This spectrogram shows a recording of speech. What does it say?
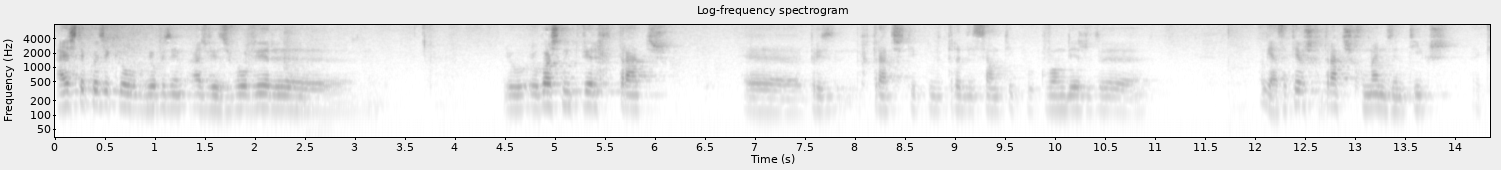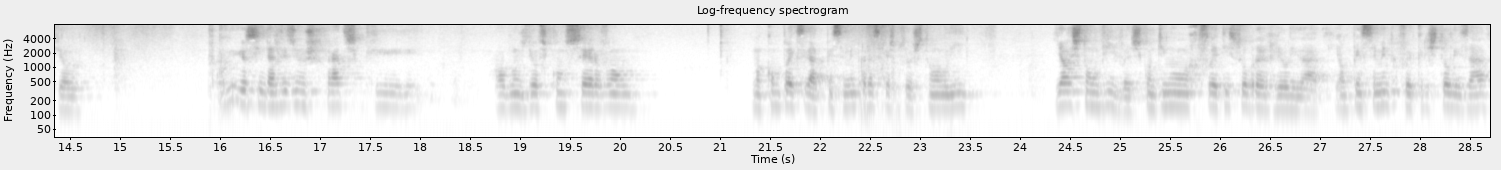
há esta coisa que eu, eu exemplo, às vezes vou ver eh, eu, eu gosto muito de ver retratos uh, retratos tipo de tradição tipo que vão desde aliás até os retratos romanos antigos aquele eu sinto às vezes uns retratos que alguns deles conservam uma complexidade de pensamento. Parece que as pessoas estão ali e elas estão vivas, continuam a refletir sobre a realidade. É um pensamento que foi cristalizado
